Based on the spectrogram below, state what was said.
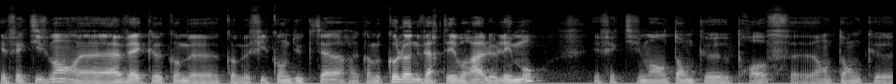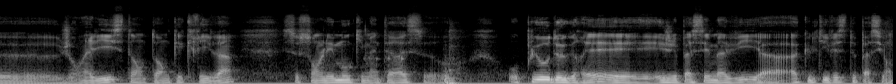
effectivement, avec comme, comme fil conducteur, comme colonne vertébrale les mots effectivement en tant que prof, euh, en tant que journaliste, en tant qu'écrivain. Ce sont les mots qui m'intéressent au plus haut degré et, j'ai passé ma vie à, cultiver cette passion.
